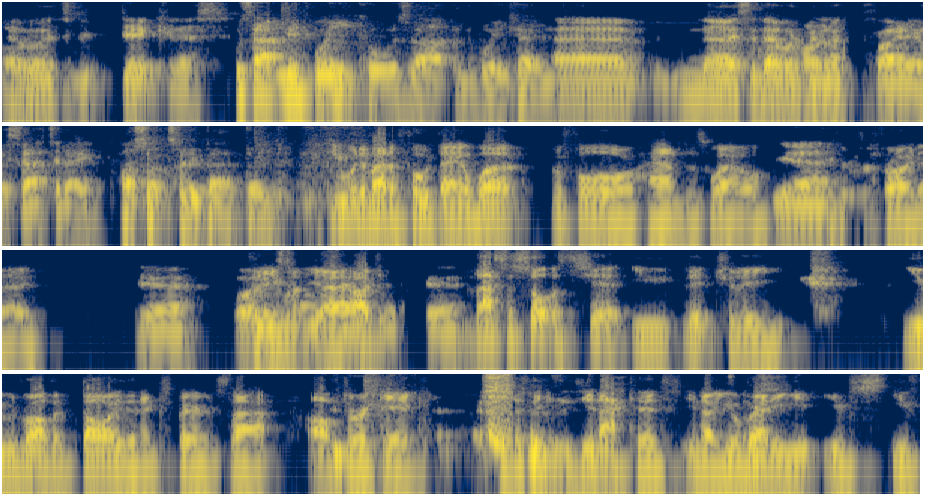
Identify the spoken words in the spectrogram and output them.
It Like, was ridiculous. Was that midweek or was that the weekend? Um, no, so that would have been like Friday or Saturday. That's not too bad then. you would have had a full day of work beforehand as well. Yeah, If it was a Friday. yeah. Well, So you least yeah, I did- yeah. That's the sort of shit you literally you would rather die than experience that after a gig. Just because you're knackered, you know, you're ready, you, you've you've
